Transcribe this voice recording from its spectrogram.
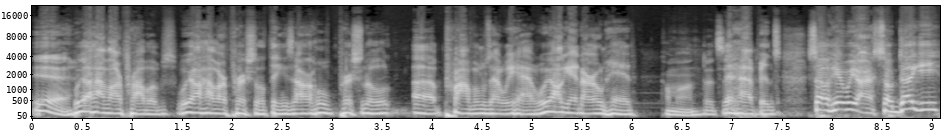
Yeah. We all have our problems. We all have our personal things, our whole personal uh, problems that we have. We all get in our own head. Come on, that's it. It happens. So here we are. So Dougie,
